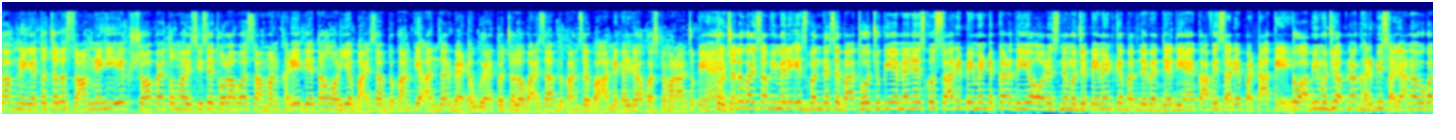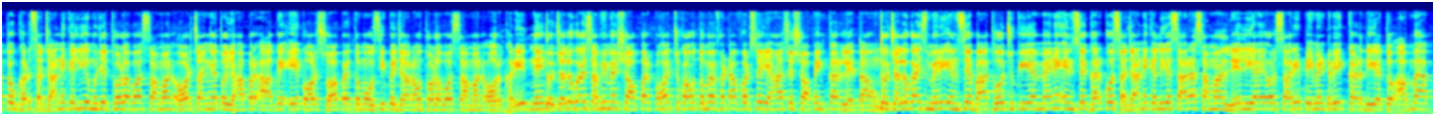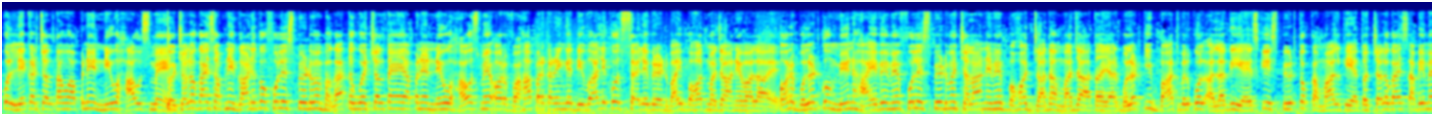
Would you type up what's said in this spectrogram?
कम नहीं है तो चलो सामने ही एक शॉप है तो मैं इसी से थोड़ा बहुत सामान खरीद लेता हूँ, और ये भाई साहब दुकान के अंदर बैठे हुए हैं। तो चलो भाई साहब, दुकान से बाहर निकल जाओ कस्टमर आ चुके हैं। तो चलो भाई अभी मेरी इस बंदे से बात हो चुकी है, मैंने इसको सारी पेमेंट कर दी है, और इसने मुझे पेमेंट के बदले में दे दिए हैं, काफ़ी सारे पटाखे। तो अभी मुझे अपना घर भी सजाना होगा तो घर सजाने के लिए मुझे थोड़ा बहुत सामान और चाहिए तो यहाँ पर आगे एक और शॉप है तो मैं उसी पे जा रहा हूँ, थोड़ा बहुत सामान और खरीदने। तो चलो गाइस अभी मैं शॉप पर पहुँच चुका हूँ तो मैं फटाफट से यहाँ से शॉपिंग कर लेता हूँ। तो चलो गाइस मेरी इनसे बात हो चुकी है। मैंने इनसे घर को सजाने के लिए सारा सामान ले लिया है और सारी पेमेंट भी कर दी है। तो अब मैं आपको लेकर चलता हूँ अपने न्यू हाउस में। तो चलो गाइस अपनी गाड़ी को फुल स्पीड में भगाते हुए चलते हैं अपने न्यू हाउस में और वहाँ पर करेंगे दिवाली को सेलिब्रेट भाई, बहुत मज़ा आने वाला है। और बुलेट को मेन हाईवे में फुल स्पीड में चलाने में बहुत ज़्यादा मज़ा आता है यार। बुलेट की बात बिल्कुल अलग ही है। इसकी स्पीड तो कमाल की है। तो चलो गाइस अभी मैं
